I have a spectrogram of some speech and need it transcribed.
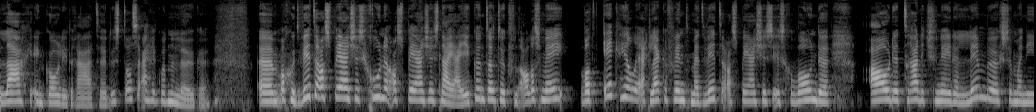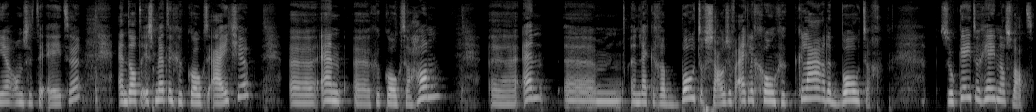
laag in koolhydraten. Dus dat is eigenlijk wat een leuke. Um, maar goed, witte asperges, groene asperges. Nou ja, je kunt er natuurlijk van alles mee. Wat ik heel erg lekker vind met witte asperges is gewoon de oude, traditionele Limburgse manier om ze te eten. En dat is met een gekookt eitje uh, en uh, gekookte ham uh, en um, een lekkere botersaus, of eigenlijk gewoon geklaarde boter. Zo ketogeen als wat.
